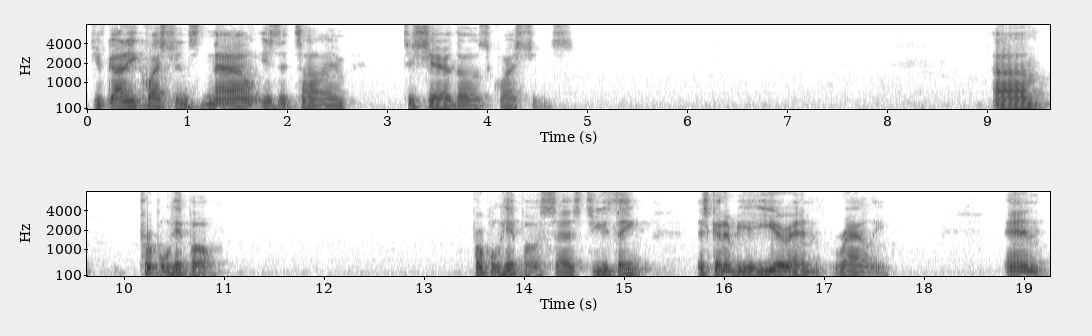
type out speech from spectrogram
If you've got any questions, now is the time to share those questions. Um, Purple Hippo. Purple Hippo says, Do you think there's going to be a year end rally? And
